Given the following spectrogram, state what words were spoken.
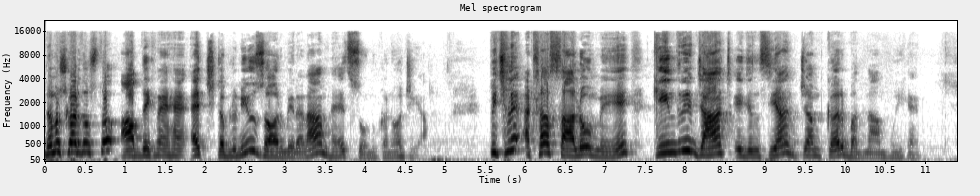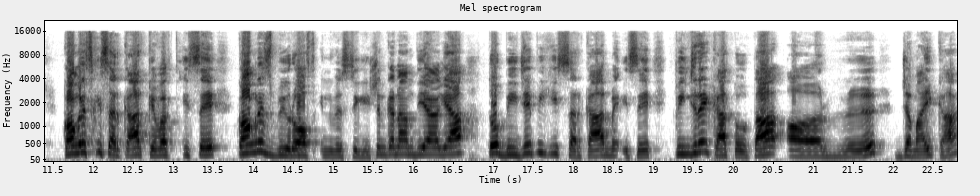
नमस्कार दोस्तों, आप देख रहे हैं एच डब्ल्यू न्यूज़ और मेरा नाम है सोनू कनौजिया। पिछले 18 सालों में केंद्रीय जाँच एजेंसियाँ जमकर बदनाम हुई हैं। कांग्रेस की सरकार के वक्त इसे कांग्रेस ब्यूरो ऑफ़ इन्वेस्टिगेशन का नाम दिया गया तो बीजेपी की सरकार में इसे पिंजरे का तोता और जमाई का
